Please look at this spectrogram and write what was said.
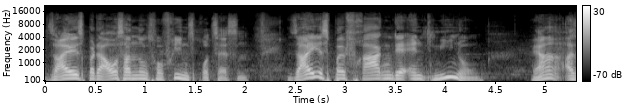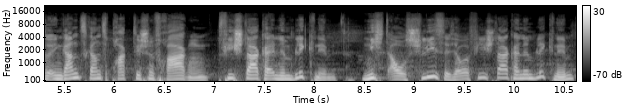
sei es bei der Aushandlung von Friedensprozessen, sei es bei Fragen der Entminung, ja, also in ganz, ganz praktischen Fragen viel stärker in den Blick nimmt, nicht ausschließlich, aber viel stärker in den Blick nimmt,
